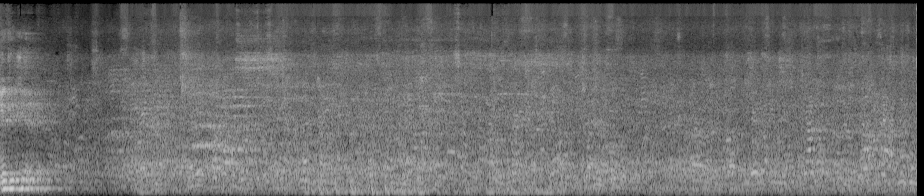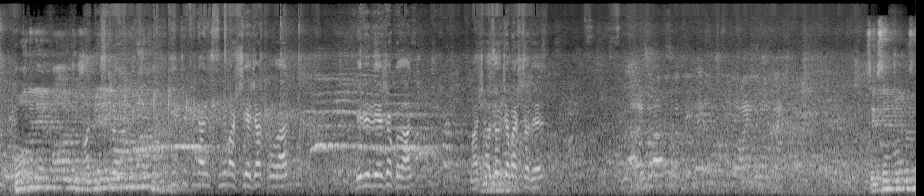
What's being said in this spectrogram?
Netice. Puan ile mavi köşe. 60 Belediye kilo Yunanlı. ikinci finalistini başlayacak olan, belirleyecek olan maç az önce başladı. 80 kırmızı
